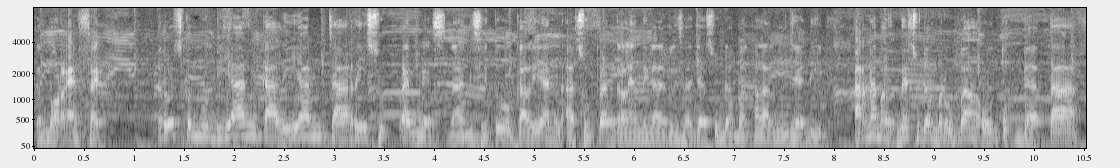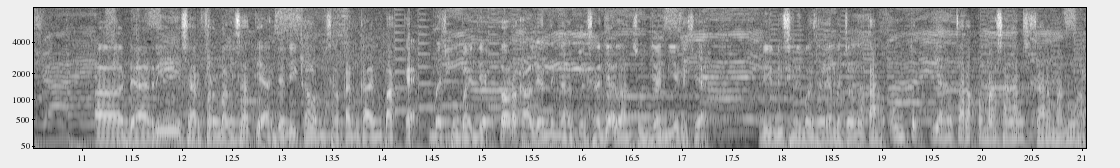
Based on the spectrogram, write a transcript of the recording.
ke More Effect Terus kemudian kalian cari Supreme guys. Nah di situ kalian uh, Supreme kalian tinggal klik saja sudah bakalan jadi. Karena dia sudah merubah untuk data uh, dari server bangsat ya. Jadi kalau misalkan kalian pakai Base Mobile Injector, kalian tinggal klik saja langsung jadi ya guys ya. Jadi di sini bangsatnya mencontohkan untuk yang cara pemasangan secara manual.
